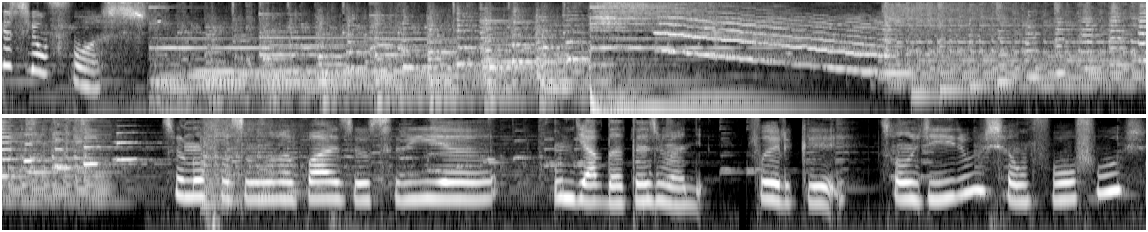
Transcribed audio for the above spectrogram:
E se eu fosse? Se eu não fosse um rapaz, eu seria um diabo da Tasmânia. Porque são giros, são fofos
